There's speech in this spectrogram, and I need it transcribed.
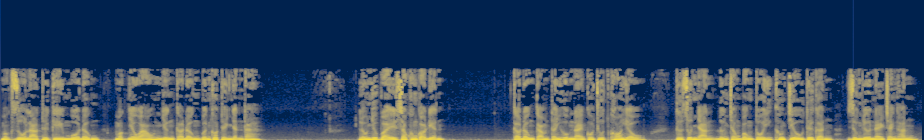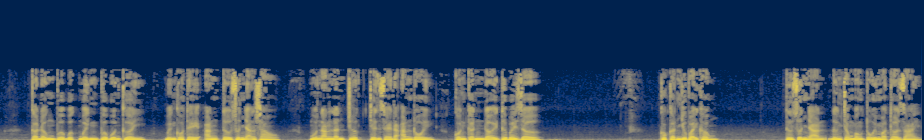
Mặc dù là thời kỳ mùa đông, Mặc nhiều áo nhưng Cao Đông vẫn có thể nhận ra. Lâu như vậy sao không gọi điện? Cao Đông cảm thấy hôm nay có chút khó hiểu. Từ xuân nhàn đứng trong bóng tối, Không chịu tới gần, Giống như nay tranh hắn. Cao Đông vừa bực mình, vừa buồn cười. Mình có thể ăn từ xuân nhàn sao? Muốn ăn lần trước, trên xe đã ăn rồi. Còn cần đợi tới bây giờ. Có cần như vậy không? Từ Xuân nhàn đứng trong bóng tối mà thở dài.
